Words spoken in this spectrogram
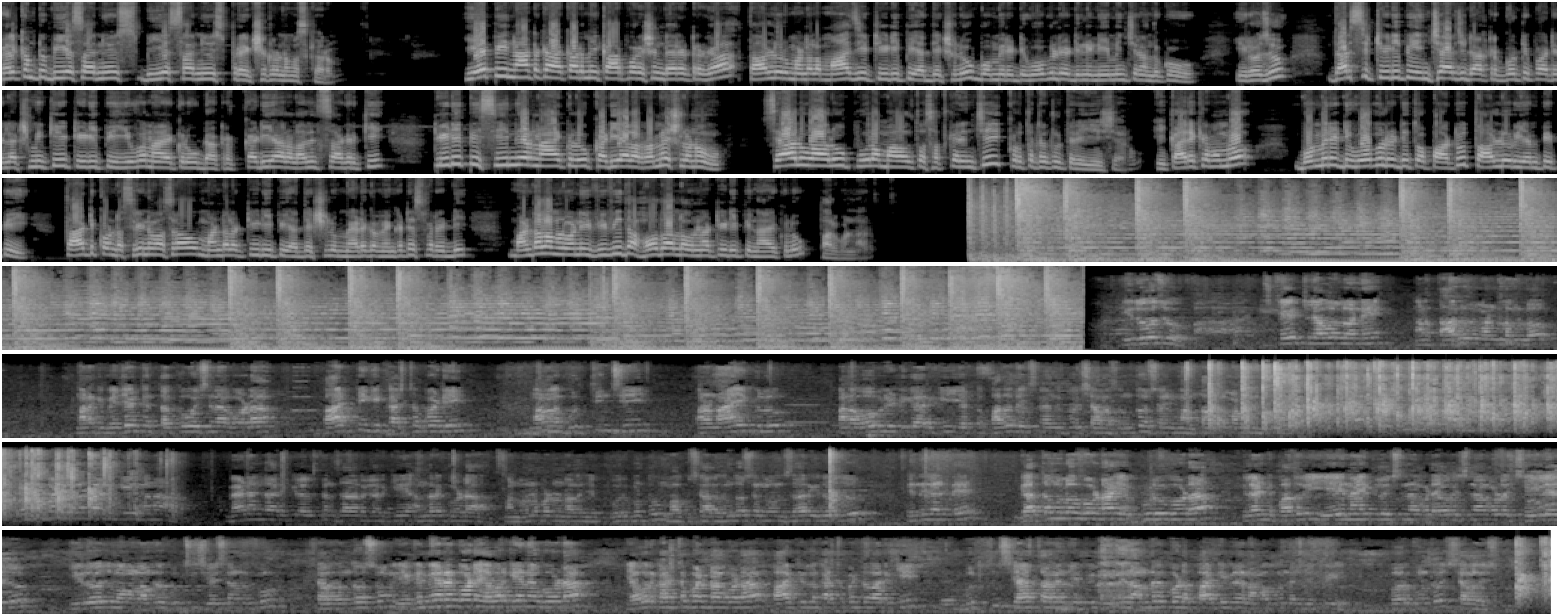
Welcome to BSR news BSR news ప్రేక్షకులు నమస్కారం. AP నాటక అకాడమీ కార్పొరేషన్ డైరెక్టర్గా తాళ్ళూరు మండల మాజీ టీడీపీ అధ్యక్షులు బొమ్మిరెడ్డి ఓబిరెడ్డిని నియమించినందుకు ఈరోజు Darsi TDP in charge doctor Gottipati లక్ష్మికి టీడీపీ యువ నాయకులు డాక్టర్ కడియాల లలిత్ సాగర్కి టీడీపీ సీనియర్ నాయకులు కడియాల రమేష్లను శాలువాలు పూలమాలలతో సత్కరించి కృతజ్ఞతలు తెలియజేశారు. ఈ కార్యక్రమంలో బొమ్మిరెడ్డి ఓబులరెడ్డితో పాటు తాళ్ళూరు ఎంపీపీ తాటికొండ శ్రీనివాసరావు మండల టీడీపీ అధ్యక్షులు మేడగ వెంకటేశ్వరరెడ్డి మండలంలోని వివిధ హోదాల్లో ఉన్న టీడీపీ నాయకులు పాల్గొన్నారు. ఈరోజు స్టేట్ లెవెల్లోనే మన తారూరు మండలంలో మనకి మెజార్టీ తక్కువ వచ్చినా కూడా పార్టీకి కష్టపడి మనల్ని గుర్తించి మన నాయకులు మన ఓబిరెడ్డి గారికి ఈ యొక్క పదవి ఇచ్చినందుకు చాలా సంతోషంగా మన తాలూరు మండలం రుణపడి మన మేడం గారికి లలితన్ సార్ గారికి అందరికి కూడా మన రుణపడి ఉండాలని చెప్పి కోరుకుంటూ మాకు చాలా సంతోషంగా ఉంది సార్ ఈరోజు. ఎందుకంటే గతంలో కూడా ఎప్పుడూ కూడా ఇలాంటి పదవి ఏ నాయకులు వచ్చినా కూడా ఎవరు వచ్చినా కూడా చేయలేదు. ఈ రోజు మమ్మల్ని అందరూ గుర్తు చేసినందుకు చాలా సంతోషం. ఇక మీద కూడా ఎవరికైనా కూడా ఎవరు కష్టపడ్డా కూడా పార్టీలో కష్టపడ్డ వారికి గుర్తు చేస్తారని చెప్పి మీద అందరికి కూడా పార్టీ మీద నమ్మకం ఉందని చెప్పి కోరుకుంటూ సెలవు తీసుకుంటాం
